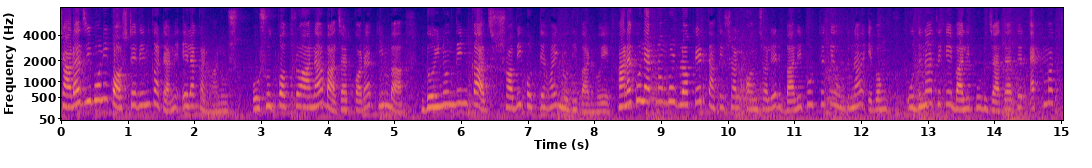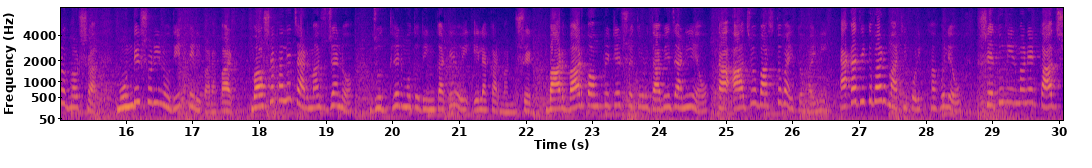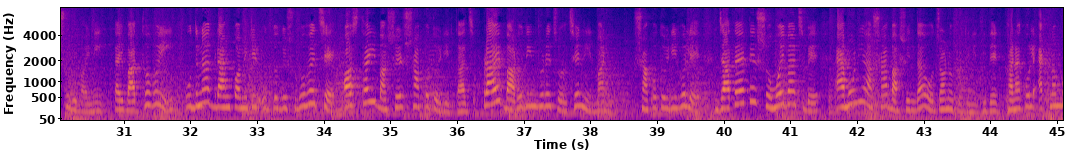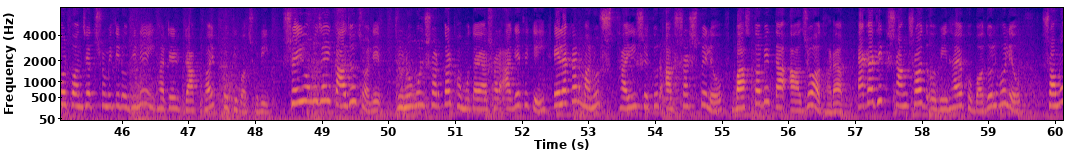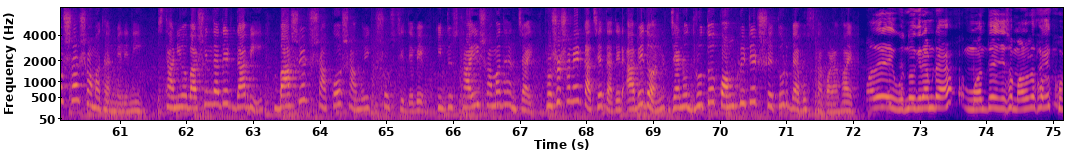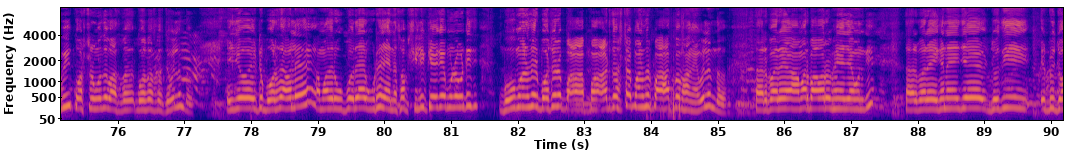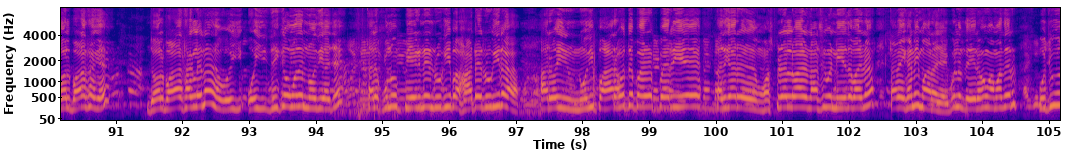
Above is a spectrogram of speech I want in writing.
সারা জীবনই কষ্টে দিন কাটান এলাকার মানুষ। ওষুধপত্র আনা, বাজার করা কিংবা দৈনন্দিন কাজ সবই করতে হয় নদী পার হয়ে। হানাকুল এক নম্বর ব্লকের তাঁতিশাল অঞ্চলের বালিপুর থেকে উদনা এবং উদনা থেকে বালিপুর যাতায়াতের একমাত্র ভরসা মুন্ডেশ্বরী নদীর ফেরি পারাপার বর্ষাকালে চার মাস যেন যুদ্ধের মতো দিন কাটে ওই এলাকার মানুষের। বারবার কংক্রিটের সেতুর দাবি জানিয়েও তা আজও বাস্তবায়িত হয়নি। একাধিকবার মাটি পরীক্ষা হলেও সেতু নির্মাণের কাজ শুরু হয়নি। তাই বাধ্য হয়েই উদনা গ্রাম কমিটির উদ্যোগে শুরু হয়েছে অস্থায়ী বাঁশের সাঁকো তৈরির কাজ। প্রায় বারো দিন ধরে চলছে নির্মাণ। সাঁকো তৈরি হলে যাতায়াতের সময় বাঁচবে এমনই আশা বাসিন্দা ও জনপ্রতিনিধিদের। খানাকুল এক নম্বর পঞ্চায়েত সমিতির অধীনে এই ঘাটের ডাক হয় প্রতি বছরই। সেই অনুযায়ী কাজও চলে। তৃণমূল সরকার ক্ষমতায় আসার আগে থেকেই এলাকার মানুষ স্থায়ী সেতুর আশ্বাস পেলেও বাস্তবে তা আজও অধরা। একাধিক সাংসদ ও বিধায়ক বদল হলেও সমস্যার সমাধান মেলেনি। স্থানীয় বাসিন্দাদের দাবি, বাঁশের সাঁকো সাময়িক স্বস্তি দেবে। কিন্তু স্থায়ী সমাধান চাই। প্রশাসনের কাছে তাদের আবেদন যেন দ্রুত কংক্রিটের সেতুর ব্যবস্থা করা হয়। আমাদের এই উদ্ন গ্রামটা মধ্যে যেসব মানুষরা থাকে, খুবই কষ্টের মধ্যে বাস- বসবাস করছে, বুঝলেন তো? এই যে একটু বর্ষা হলে আমাদের উপরে আর উঠে যায় না, সব স্লিপ খেয়ে খেয়ে মোটামুটি বহু মানুষের বছরে আট দশটা মানুষের পা হাত পা ভাঙে, বুঝলেন তো? তারপরে আমার বাবারও ভেঙে যায় এমনকি। তারপরে এখানে এই যে যদি একটু জল বাড়া থাকে জল বাড়া থাকলে না ওই ওই দিকেও আমাদের নদী আছে। তাহলে কোনো প্রেগনেন্ট রুগী বা হার্টের রুগীরা আর ওই নদী পার হতে পারে পেরিয়ে তাদেরকে আর হসপিটাল বা নার্সিংহোমে নিয়ে যেতে পারে না তারা এখানেই মারা যায়। বুঝলেন তো? এরকম আমাদের প্রচুর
